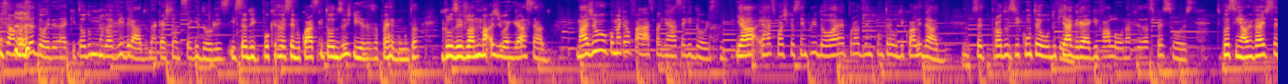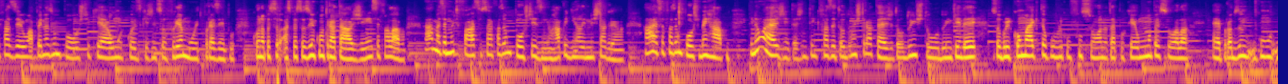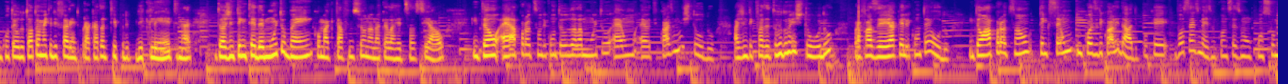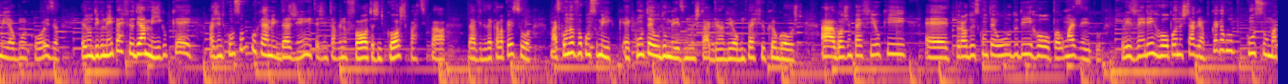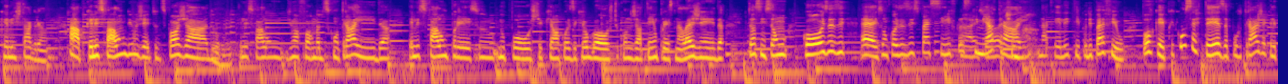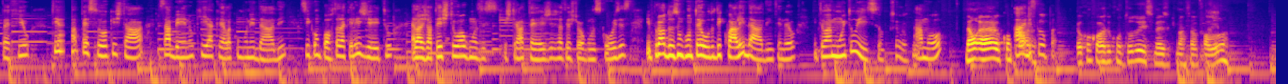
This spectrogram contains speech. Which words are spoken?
Isso é uma coisa doida, né? Que todo mundo é vidrado na questão de seguidores. Isso eu digo porque eu recebo quase que todos os dias essa pergunta. Inclusive lá no Maju, é engraçado. Maju, como é que eu faço para ganhar seguidores? E a, a, resposta que eu sempre dou é produzindo conteúdo de qualidade. Hum. Você produzir conteúdo Sim. que agregue valor na vida das pessoas. Tipo assim, ao invés de você fazer apenas um post, que é uma coisa que a gente sofria muito, por exemplo, quando pessoa, as pessoas iam contratar a agência, falavam: Ah, mas é muito fácil, só é fazer um postzinho rapidinho ali no Instagram. Ah, é só fazer um post bem rápido. E não é, gente. A gente tem que fazer toda uma estratégia, todo um estudo, entender sobre como é que teu público funciona, até porque uma pessoa ela é, produz um, um, conteúdo totalmente diferente para cada tipo de, de, cliente, né? Então a gente tem que entender muito bem como é que está funcionando aquela rede social. Então é a produção de conteúdo, ela é muito é um é quase um estudo. A gente tem que fazer tudo um estudo para fazer aquele conteúdo. Então a produção tem que ser um, uma coisa de qualidade, porque vocês mesmos, quando vocês vão consumir alguma coisa, eu não digo nem perfil de amigo, porque a gente consome porque é amigo da gente, a gente tá vendo foto, a gente gosta de participar da vida daquela pessoa. Mas quando eu vou consumir é, conteúdo mesmo no Instagram de algum perfil que eu gosto, ah, eu gosto de um perfil que é, produz conteúdo de roupa, um exemplo. Eles vendem roupa no Instagram. Por que, que eu consumo aquele Instagram? Ah, porque eles falam de um jeito despojado, uhum. eles falam de uma forma descontraída, eles falam preço no, no, post, que é uma coisa que eu gosto, quando já tem o preço na legenda. Então, assim, são coisas, é, são coisas específicas Ai, que me atraem ótimo. naquele tipo de perfil. Por quê? Porque com certeza, por trás daquele perfil, tem uma pessoa que está sabendo que aquela comunidade se comporta daquele jeito, ela já testou algumas estratégias, já testou algumas coisas e produz um conteúdo de qualidade, entendeu? Então é muito isso. Sim. Amor? Não, é, eu concordo. Ah, desculpa. Eu concordo com tudo isso mesmo que o Marcelo falou.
